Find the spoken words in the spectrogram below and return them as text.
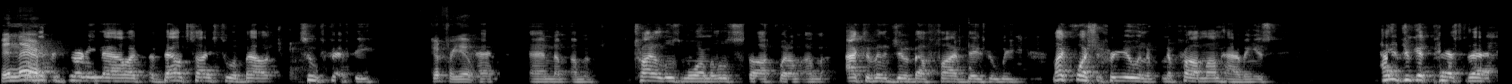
Been I'm there. the journey now. I've, I've downsized to about 250 Good for you. and I'm, I'm trying to lose more. I'm a little stuck, but I'm, I'm active in the gym about five days a week. My question for you and the, and the problem I'm having is how did you get past that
